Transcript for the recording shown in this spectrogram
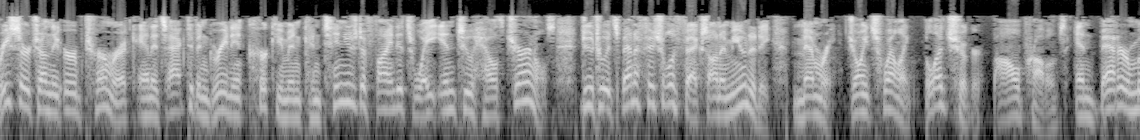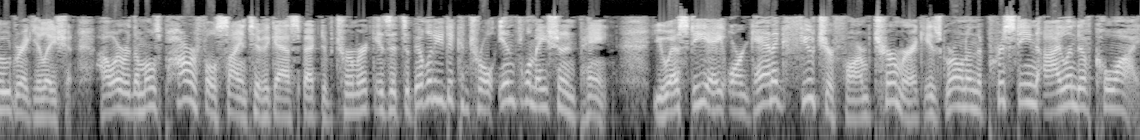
Research on the herb turmeric and its active ingredient curcumin continues to find its way into health journals due to its beneficial effects on immunity, memory, joint swelling, blood sugar, bowel problems, and better mood regulation. However, the most powerful scientific aspect of turmeric is its ability to control inflammation and pain. USDA organic Future Pharm turmeric is grown on the pristine island of Kauai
